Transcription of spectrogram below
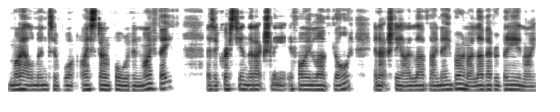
my element of what I stand for within my faith as a Christian, that actually, if I love God, and actually I love thy neighbor, and I love everybody, and I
